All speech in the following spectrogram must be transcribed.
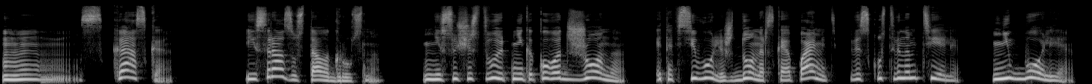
Ммм, сказка. И сразу стало грустно. Не существует никакого Джона. Это всего лишь донорская память в искусственном теле. Не более.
